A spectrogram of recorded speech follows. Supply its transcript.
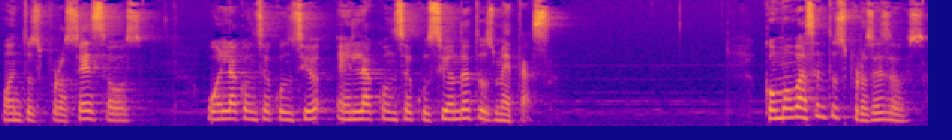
o en tus procesos o en la consecución, en la consecución de tus metas. ¿Cómo vas en tus procesos?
